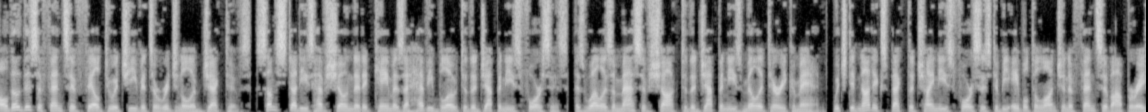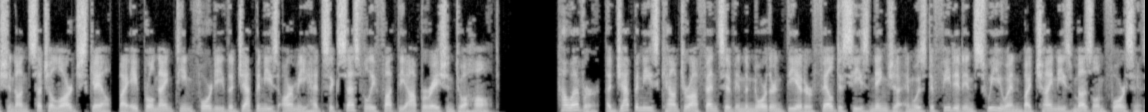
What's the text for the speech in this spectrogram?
Although this offensive failed to achieve its original objectives, some studies have shown that it came as a heavy blow to the Japanese forces, as well as a massive shock to the Japanese military command, which did not expect the Chinese forces to be able to launch an offensive operation on such a large scale. By April 1940, the Japanese army had successfully fought the operation to a halt. However, a Japanese counteroffensive in the northern theater failed to seize Ningxia and was defeated in Suiyuan by Chinese Muslim forces.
